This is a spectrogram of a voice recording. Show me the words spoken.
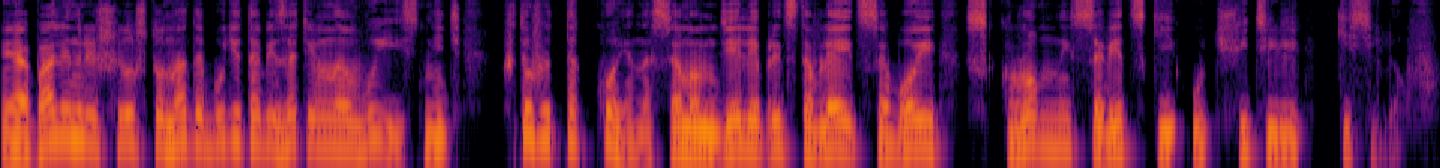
И Абалин решил, что надо будет обязательно выяснить, что же такое на самом деле представляет собой скромный советский учитель Киселев.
